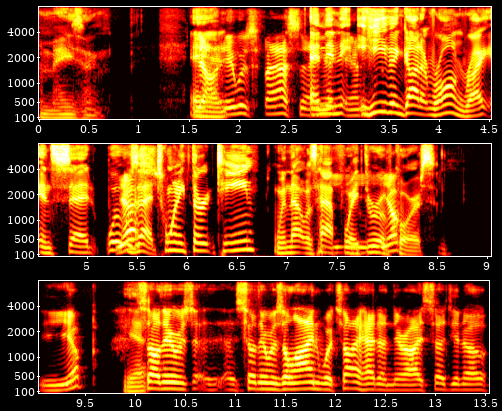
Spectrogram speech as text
Amazing. yeah, And- it was fascinating. And then he even got it wrong, right? And said, what was Yes. that, 2013? When that was halfway through, of course. Yep. Yeah. So there was uh, so there was a line which I had in there. I said, you know,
